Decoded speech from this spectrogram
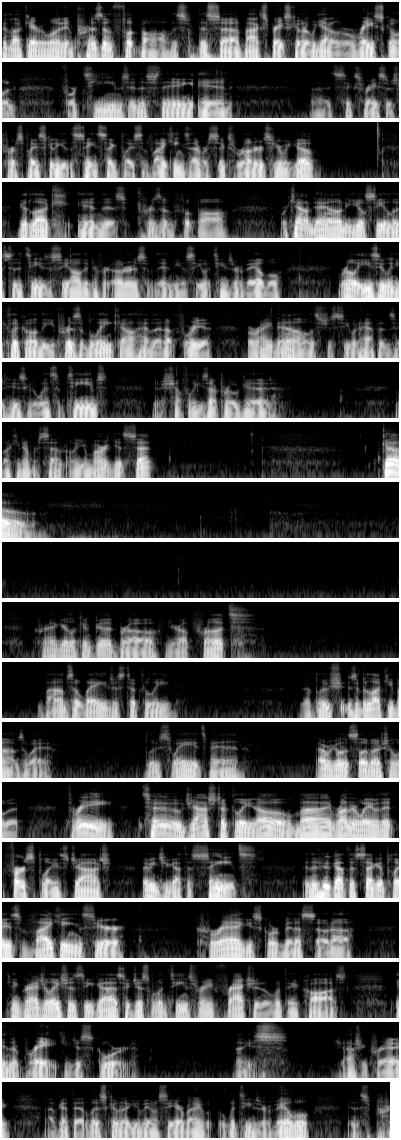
Good luck, everyone, in Prizm football. This this uh, box break's coming up. We got a little race going for teams in this thing. In uh, six racers, first place is going to get the Saints. Second place, the Vikings. Out of our six runners, here we go. Good luck in this Prizm football. We're counting down. You'll see a list of the teams. You'll see all the different owners. Then you'll see what teams are available. Real easy when you click on the Prizm link. I'll have that up for you. But right now, let's just see what happens and who's going to win some teams. You know, shuffle these up real good. Lucky number seven. Oh, On your mark, get set. Go. Craig, you're looking good, bro. You're up front. Bombs away just took the lead. The blue shoes have been lucky bombs away. Blue suedes, man. Oh, we're going to slow motion a little bit. Three, two. Josh took the lead. Oh, my. Running away with it. First place, Josh. That means you got the Saints. And then who got the second place? Vikings here. Craig, you scored Minnesota. Congratulations to you guys who just won teams for a fraction of what they cost in the break. You just scored. Nice. Josh and Craig. I've got that list coming up. You'll be able to see everybody what teams are available in this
